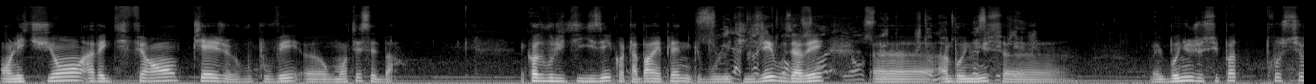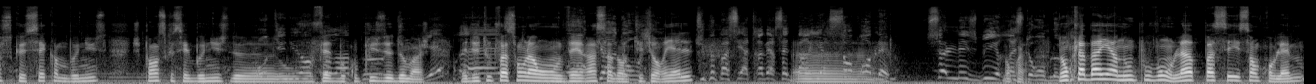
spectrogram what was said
en les tuant avec différents pièges. Vous pouvez euh, augmenter cette barre. Et quand vous l'utilisez, quand la barre est pleine et que vous l'utilisez, vous avez euh, un bonus. euh, Mais le bonus, je suis pas trop sûr ce que c'est comme bonus. Je pense que c'est le bonus de où vous faites beaucoup plus de dommages. Mais de toute façon, là, on verra ça dans le tutoriel. Euh, donc. Donc la barrière, nous pouvons la passer sans problème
